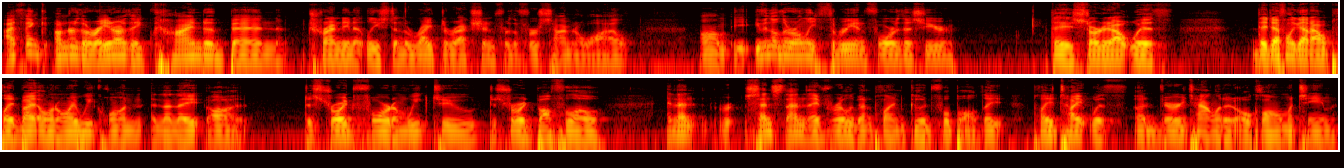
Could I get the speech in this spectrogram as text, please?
I think under the radar they've kind of been trending at least in the right direction for the first time in a while. Um, even though they're only three and four this year, they started out with they definitely got outplayed by Illinois week one, and then they uh, destroyed Fordham week two, destroyed Buffalo, and then since then they've really been playing good football. They played tight with a very talented Oklahoma team.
